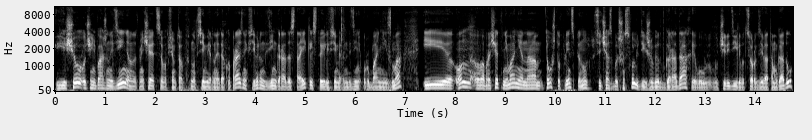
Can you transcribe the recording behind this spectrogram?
еще очень важный день, он отмечается, в общем-то, ну, Всемирный такой праздник, Всемирный день градостроительства или Всемирный день урбанизма, и он обращает внимание на то, что, в принципе, ну, сейчас большинство людей живет в городах, его учредили вот в 49 году,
